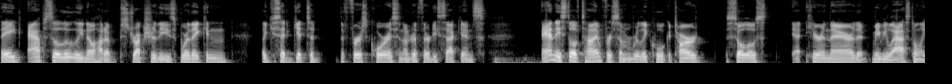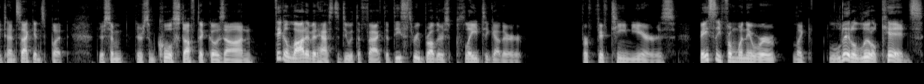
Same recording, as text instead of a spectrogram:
They absolutely know how to structure these where they can, like you said, get to the first chorus in under 30 seconds. And they still have time for some really cool guitar solos eh, Eh, here and there that maybe last only 10 seconds, but there's some there's some cool stuff that goes on. I think a lot of it has to do with the fact that these three brothers played together for 15 years, basically from when they were like little little kids.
